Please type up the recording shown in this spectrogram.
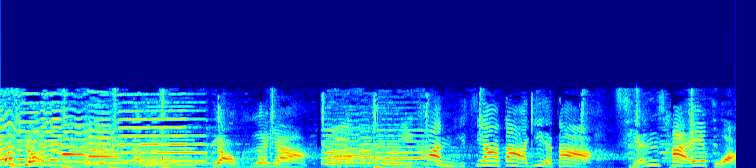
哎呀！表哥呀，你看你家大业大，钱财广，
